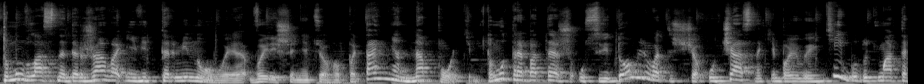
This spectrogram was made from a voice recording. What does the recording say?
Тому, власне, держава і відтерміновує вирішення цього питання на потім. Тому треба теж усвідомлювати, що учасники бойових дій будуть мати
